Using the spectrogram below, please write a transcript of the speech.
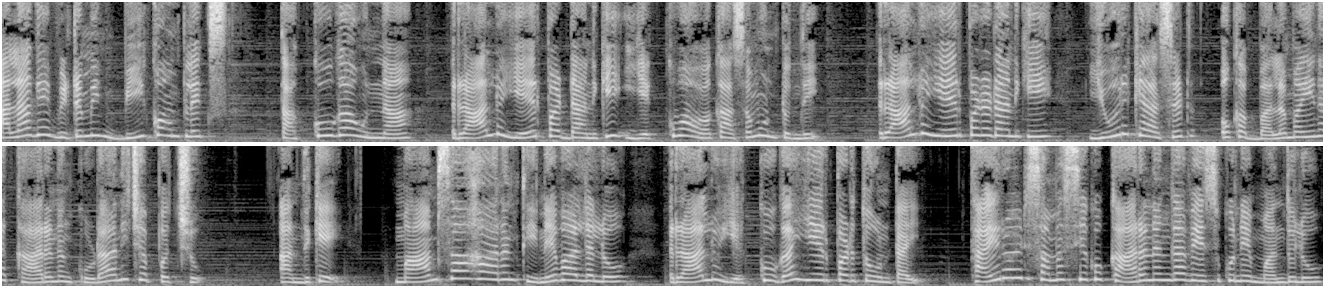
అలాగే విటమిన్ బి కాంప్లెక్స్ తక్కువగా ఉన్న రాళ్ళు ఏర్పడడానికి ఎక్కువ అవకాశం ఉంటుంది. రాళ్ళు ఏర్పడడానికి యూరిక్ యాసిడ్ ఒక బలమైన కారణం కూడా అని చెప్పొచ్చు. అందుకే మాంసాహారం తినేవాళ్ళలో రాళ్ళు ఎక్కువగా ఏర్పడుతూ ఉంటాయి. థైరాయిడ్ సమస్యకు కారణంగా వేసుకునే మందులు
